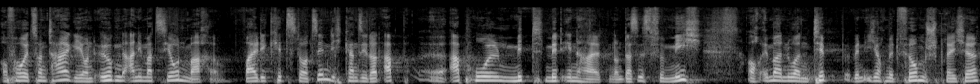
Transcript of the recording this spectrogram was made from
auf horizontal gehe und irgendeine Animation mache, weil die Kids dort sind. Ich kann sie dort ab, äh, abholen mit, mit Inhalten. Und das ist für mich auch immer nur ein Tipp, wenn ich auch mit Firmen spreche.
